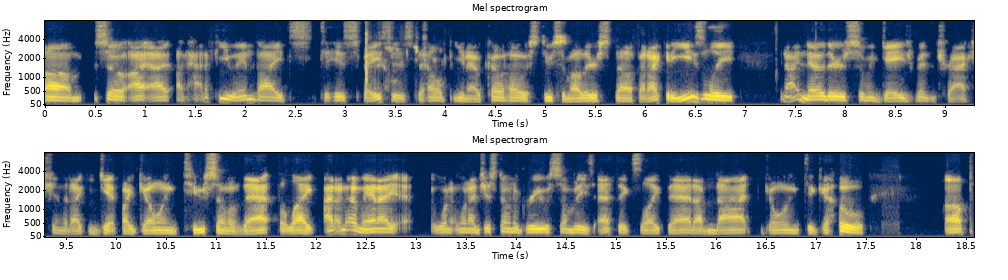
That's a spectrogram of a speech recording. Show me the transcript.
Um, so I, I, have had a few invites to his spaces to help, you know, co host, do some other stuff. And I could easily you know, I know there's some engagement and traction that I can get by going to some of that, but like, I don't know, man. I when when I just don't agree with somebody's ethics like that, I'm not going to go up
